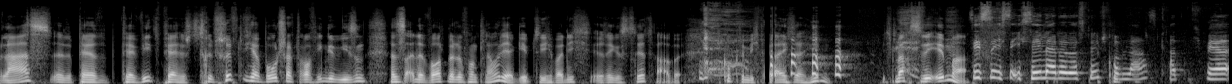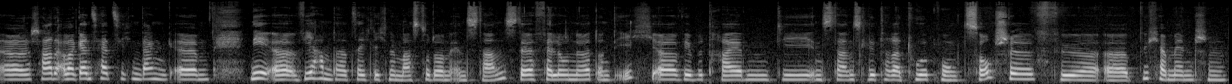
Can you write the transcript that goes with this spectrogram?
Lars äh, per, per, per schriftlicher Botschaft darauf hingewiesen, dass es eine Wortmeldung von Claudia gibt, die ich aber nicht registriert habe. Ich gucke nämlich gar nicht dahin. Ich mache es wie immer. Siehst du, ich, ich sehe leider das Bild vom Lars gerade nicht mehr. Äh, schade, aber ganz herzlichen Dank. Ähm, nee, äh, wir haben tatsächlich eine Mastodon-Instanz, der Fellow Nerd und ich. Äh, wir betreiben die Instanz literatur.social für äh, Büchermenschen,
